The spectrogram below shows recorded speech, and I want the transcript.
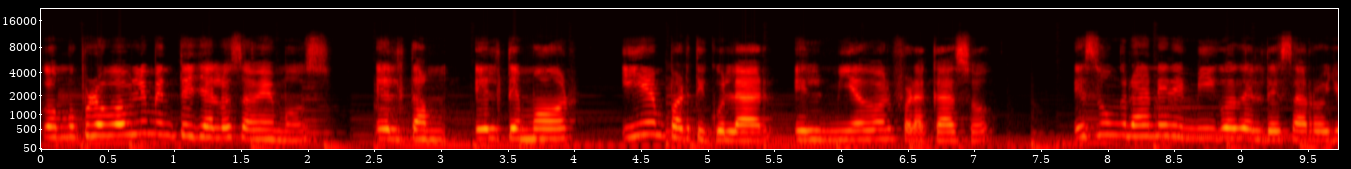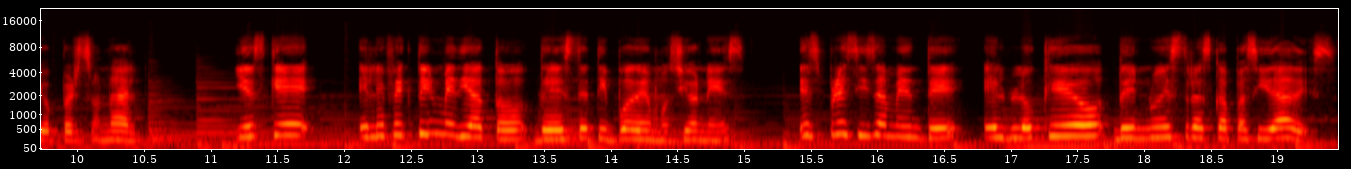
Como probablemente ya lo sabemos, el, temor y en particular el miedo al fracaso es un gran enemigo del desarrollo personal. Y es que el efecto inmediato de este tipo de emociones es precisamente el bloqueo de nuestras capacidades.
